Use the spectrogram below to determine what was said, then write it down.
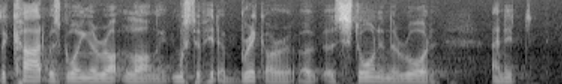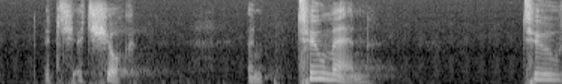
the cart was going along, it must have hit a brick or a, a stone in the road, and it, it, it shook. And two men, two,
